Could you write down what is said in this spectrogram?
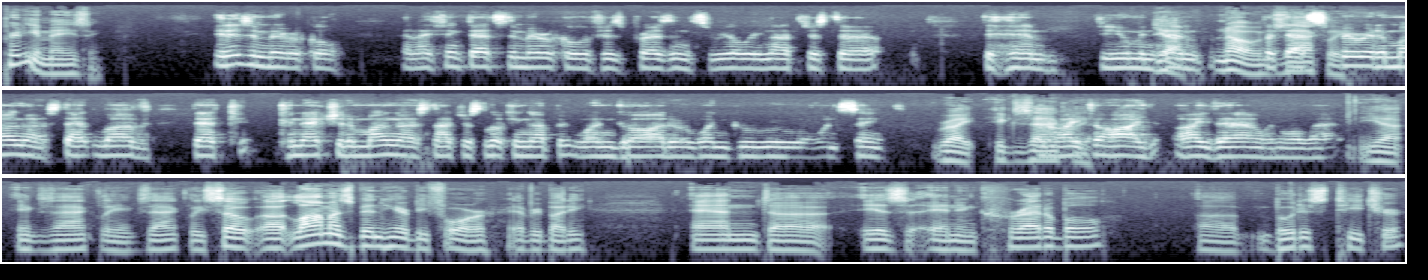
Pretty amazing. It is a miracle, and I think that's the miracle of his presence. Really, not just the the him, the human Yeah. him, No, but that spirit among us, that love, that c- connection among us. Not just looking up at one God or one guru or one saint, Right, exactly. to eye, I thou, and all that. Yeah, exactly, exactly. So uh, Lama's been here before, everybody, and uh, is an incredible uh, Buddhist teacher,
